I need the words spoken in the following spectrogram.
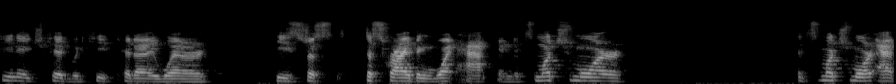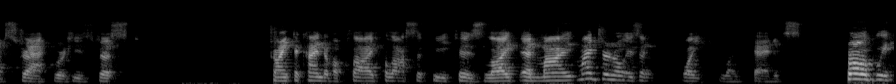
teenage kid would keep today, where he's just describing what happened. It's much more it's much more abstract where he's just trying to kind of apply philosophy to his life. And my my journal isn't quite like that. It's probably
